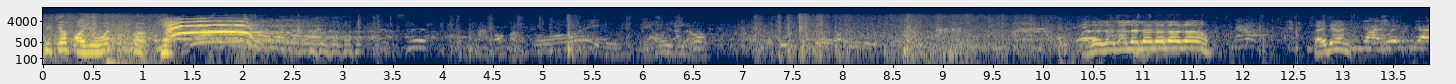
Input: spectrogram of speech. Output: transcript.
picture for you เร็วเร็วเร็วเร็วเร็วเร็วสายเดือนใหญ่เว้ยมันใหญ่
